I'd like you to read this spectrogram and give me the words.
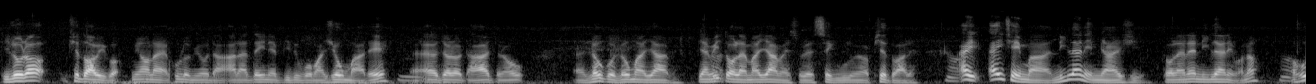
ဒီလိုတော့ဖြစ်သွားပြီပေါ့မြောင်းလိုက်အခုလိုမျိုးဒါအာနာသိန်းနဲ့ပြည်သူပေါ်မှာယုံပါတယ်အဲအဲ့တော့ကျတော့ဒါကကျွန်တော်တို့ အဲလောက်ကိုလုံးမရမယ်ပြန်ပြီးတော်လန်မရမယ်ဆိုတဲ့စိတ်ကူးလို့ဖြစ်သွားတယ်ဟုတ်အဲ့အဲ့အချိန်မှာနီလန်းနေအများကြီးရှိတယ်ဒေါ်လာနဲ့နီလန်းနေပါနော်ဟုတ်အခု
